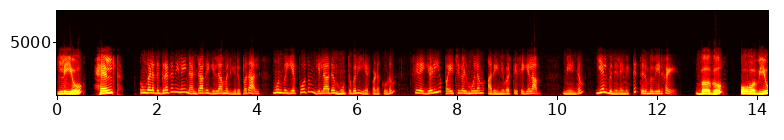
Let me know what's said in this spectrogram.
Leo, health, உங்களது கிரகநிலை நன்றாக இல்லாமல் இருப்பதால் முன்பு எப்போதும் இல்லாத மூட்டுவலி ஏற்படக்கூடும். சில எளிய பயிற்சிகள் மூலம் அதை நிவர்த்தி செய்யலாம். மீண்டும் இயல்பு நிலைமைக்கு திரும்புவீர்கள். Virgo, overview,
